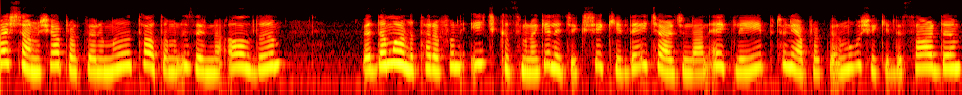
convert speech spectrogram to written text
Haşlanmış yapraklarımı tahtamın üzerine aldım ve damarlı tarafın iç kısmına gelecek şekilde iç harcından ekleyip bütün yapraklarımı bu şekilde sardım.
